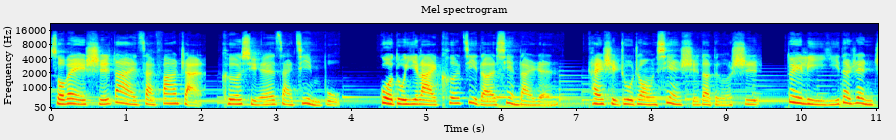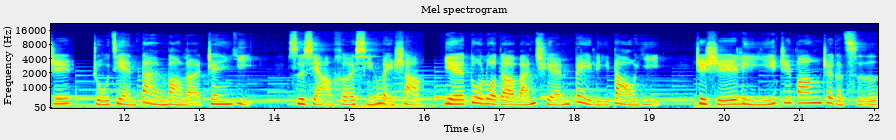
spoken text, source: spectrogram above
所谓时代在发展，科学在进步，过度依赖科技的现代人，开始注重现实的得失，对礼仪的认知逐渐淡忘了真意，思想和行为上也堕落得完全背离道义。致使“礼仪之邦”这个词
